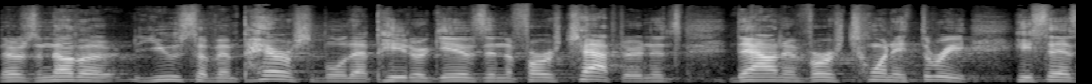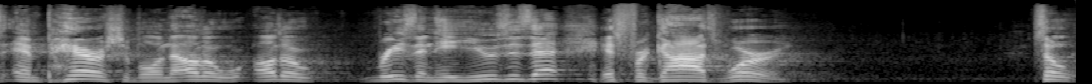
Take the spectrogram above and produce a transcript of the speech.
There's another use of imperishable that Peter gives in the first chapter, and it's down in verse 23. He says imperishable, and the other, other reason he uses that is for God's word. So,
